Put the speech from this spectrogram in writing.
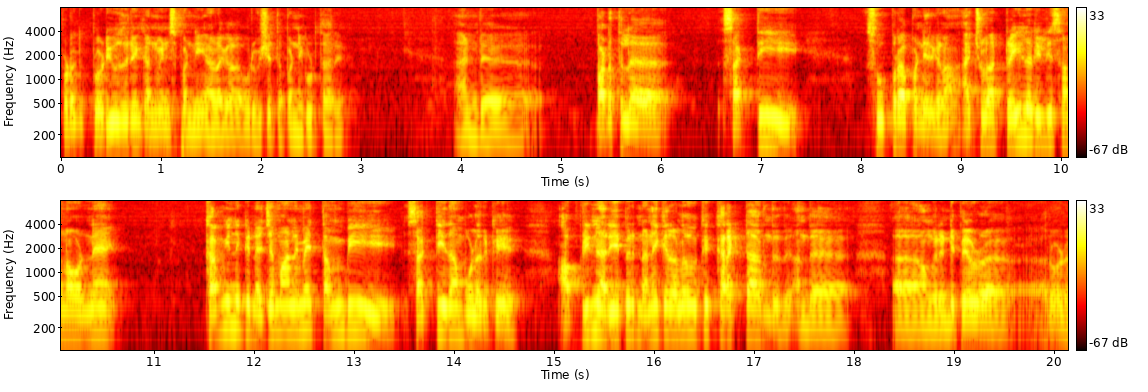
ப்ரொடக் ப்ரொடியூசரையும் கன்வின்ஸ் பண்ணி அழகாக ஒரு விஷயத்த பண்ணி கொடுத்தாரு. அண்டு படத்தில் சக்தி சூப்பராக பண்ணியிருக்கலாம் ஆக்சுவலாக ட்ரெய்லர் ரிலீஸ் ஆன உடனே கவினுக்கு நிஜமாலுமே தம்பி சக்தி தான் போல இருக்கு அப்படின்னு நிறைய பேர் நினைக்கிற அளவுக்கு கரெக்டாக இருந்தது. அந்த அவங்க ரெண்டு பேரோட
